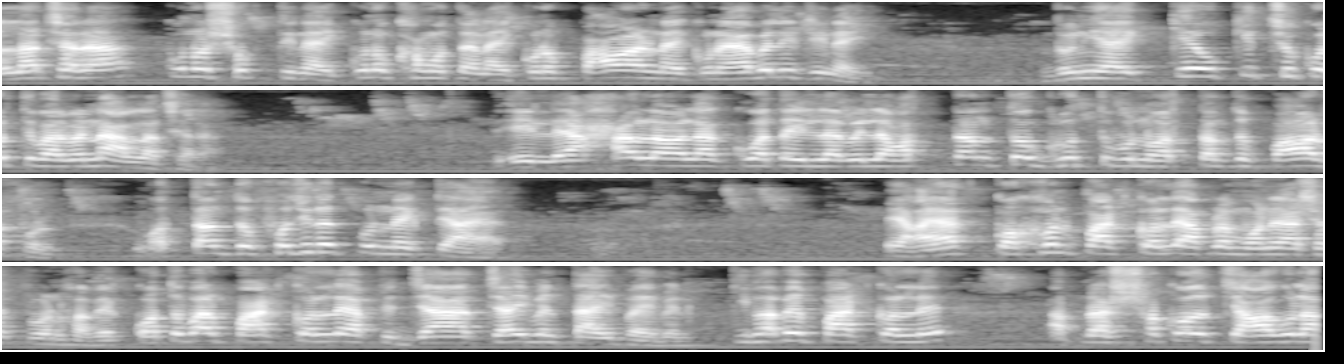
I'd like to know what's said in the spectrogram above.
আল্লাহ ছাড়া কোনো শক্তি নাই, কোনো ক্ষমতা নাই, কোনো পাওয়ার নাই, কোনো অ্যাবিলিটি নাই। দুনিয়ায় কেউ কিচ্ছু করতে পারবে না আল্লাহ ছাড়া। এই লা হাওলা কুয়াতা ইল্লা বিল্লাহ অত্যন্ত গুরুত্বপূর্ণ, অত্যন্ত পাওয়ারফুল অত্যন্ত ফজিলতপূর্ণ একটি আয়াত। এই আয়াত কখন পাঠ করলে আপনার মনের আশা পূরণ হবে? কতবার পাঠ করলে আপনি যা চাইবেন তাই পাইবেন? কীভাবে পাঠ করলে আপনার সকল চাওয়াগুলো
